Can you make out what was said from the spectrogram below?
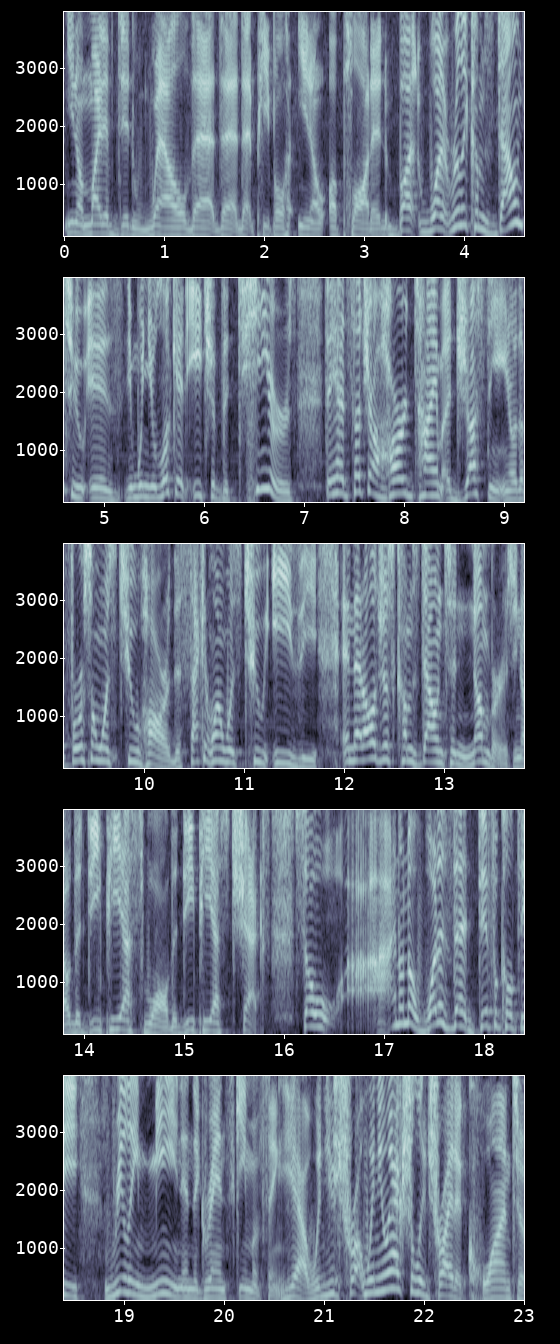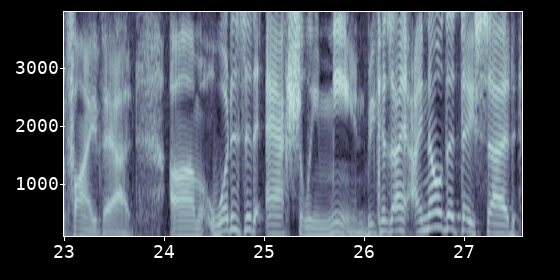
you know, might have did well that that that people, you know, applauded. But what it really comes down to is when you look at each of the tiers, they had such a hard time adjusting. You know, the first one was too hard, the second one was too easy, and that all just comes down to numbers. You know, the DPS wall, the DPS checks. So I don't know what does that difficulty really mean in the grand scheme of things. Yeah, when you try, when you actually try to quantify that, um, what does it actually mean? Because I, I know that they said,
